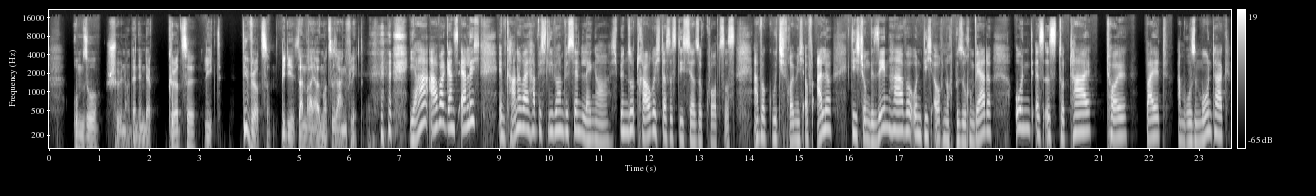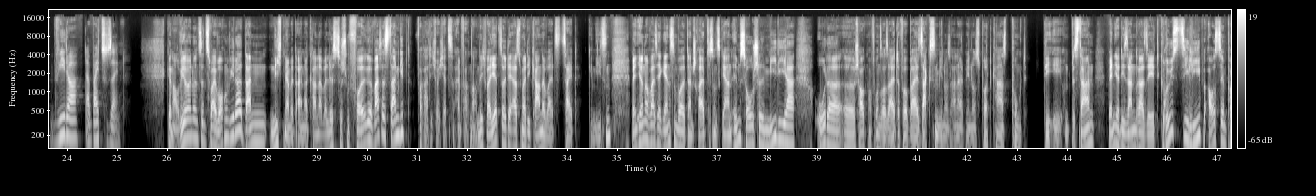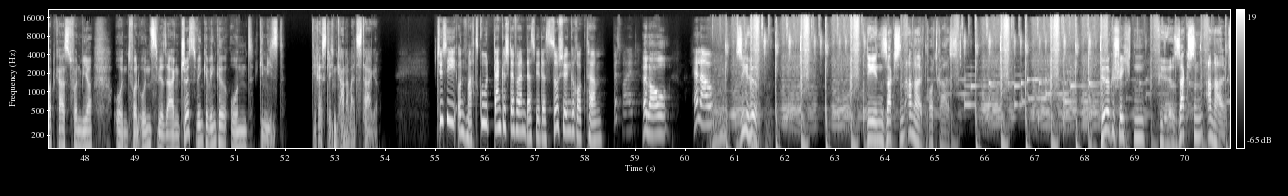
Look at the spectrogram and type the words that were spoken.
umso schöner, denn in der Kürze liegt die Würze, wie die Sandra ja immer zu sagen pflegt. ja, aber ganz ehrlich, im Karneval habe ich es lieber ein bisschen länger. Ich bin so traurig, dass es dieses Jahr so kurz ist. Aber gut, ich freue mich auf alle, die ich schon gesehen habe und die ich auch noch besuchen werde. Und es ist total toll, bald am Rosenmontag wieder dabei zu sein. Genau, wir hören uns in zwei Wochen wieder, dann nicht mehr mit einer karnevalistischen Folge. Was es dann gibt, verrate ich euch jetzt einfach noch nicht, weil jetzt sollt ihr erstmal die Karnevalszeit genießen. Wenn ihr noch was ergänzen wollt, dann schreibt es uns gern im Social Media oder äh, schaut mal auf unserer Seite vorbei, sachsen-anhalt-podcast.de. Und bis dahin, wenn ihr die Sandra seht, grüßt sie lieb aus dem Podcast von mir und von uns. Wir sagen Tschüss, Winke, Winke und genießt die restlichen Karnevalstage. Tschüssi und macht's gut. Danke, Stefan, dass wir das so schön gerockt haben. Bis bald. Hello. Hello. Sie hörten den Sachsen-Anhalt-Podcast. Hörgeschichten für Sachsen-Anhalt.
